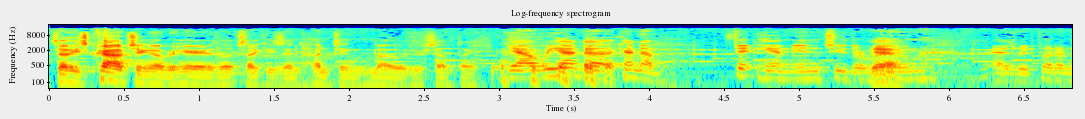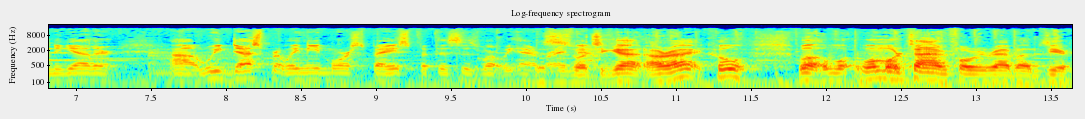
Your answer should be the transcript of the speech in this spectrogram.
So he's crouching over here. It looks like he's in hunting mode or something. Yeah, we had to kind of fit him into the Yeah. As we put them together. Uh, we desperately need more space, but this is what we have This right is what now. you got. All right, cool. Well, w- one more time before we wrap up, your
